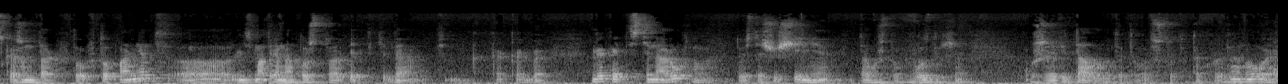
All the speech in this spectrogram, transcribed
скажем так, в, то- в тот момент, э, несмотря на то, что, опять-таки, да, как, как бы какая-то стена рухнула, то есть ощущение того, что в воздухе уже витало вот это вот что-то такое, да, новое,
